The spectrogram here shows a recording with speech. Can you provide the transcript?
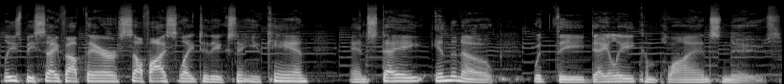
Please be safe out there, self isolate to the extent you can, and stay in the know with the daily compliance news.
